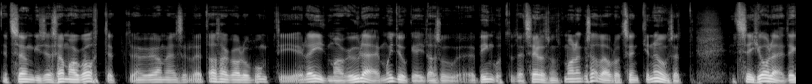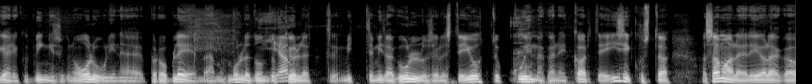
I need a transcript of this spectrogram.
et see ongi seesama koht, et me peame selle tasakaalupunkti leidma, aga üle muidugi ei tasu pingutada, et selles mõttes ma olen ka sada protsenti nõus, et. et see ei ole tegelikult mingisugune oluline probleem, vähemalt mulle tundub ja. küll, et mitte midagi hullu sellest ei juhtu, kui me ka neid kaarte ei isikusta. aga samal ajal ei ole ka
